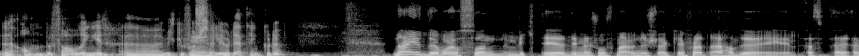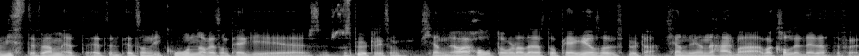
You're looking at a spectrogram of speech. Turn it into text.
anbefalinger. Eh, hvilke forskjeller gjør det, tenker du? Nei, Det var også en viktig dimensjon for meg å undersøke. for jeg, hadde, jeg, jeg, visste frem et, et, et, sånn ikon av et sånn PG. Så spurte liksom, kjenner, Jeg holdt over da der det står PG, og så spurte jeg kjenner du igjen det her, hva, hva kaller dere dette for?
